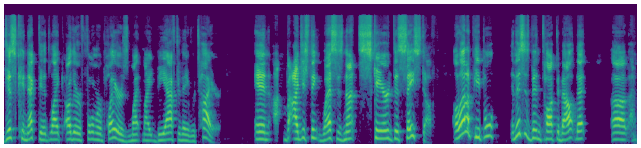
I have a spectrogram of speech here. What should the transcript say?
disconnected like other former players might might be after they retire. And I, but I just think Wes is not scared to say stuff. A lot of people, and this has been talked about that uh, I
